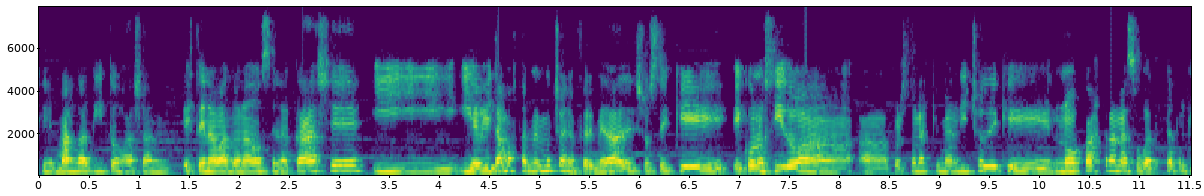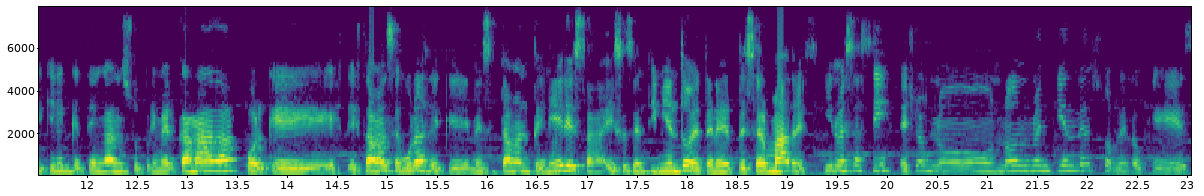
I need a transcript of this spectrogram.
que más gatitos hayan, estén abandonados en la calle y, evitamos también muchas enfermedades. Yo sé que he conocido a, personas que me han dicho de que no castran a su gatita porque quieren que tengan su primer camada, porque estaban seguras de que necesitaban tener esa, ese sentimiento de tener, de ser madres. Y no es así. Ellos no, no, no entienden sobre lo que es,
